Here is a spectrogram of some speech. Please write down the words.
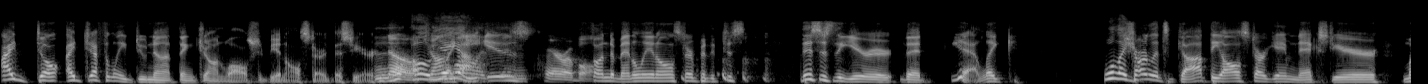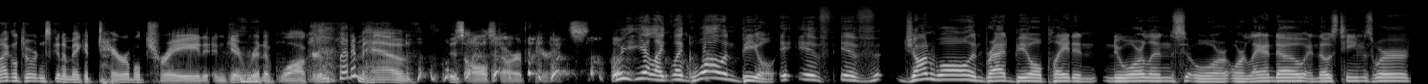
I don't. I definitely do not think John Wall should be an All Star this year. No, Oh, John yeah, yeah. Wall He is terrible. Fundamentally an All Star, but it just this is the year that yeah, like, Well, like Charlotte's got the All Star game next year. Michael Jordan's going to make a terrible trade and get rid of Walker. Let him have this All Star appearance. well, yeah, like like Wall and Beal. If if John Wall and Brad Beal played in New Orleans or Orlando, and those teams were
